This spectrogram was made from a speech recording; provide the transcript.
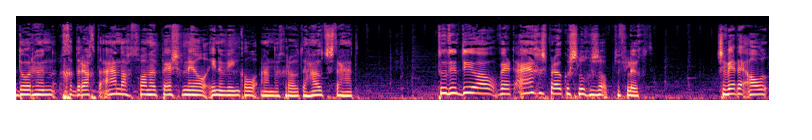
door hun gedrag de aandacht van het personeel in een winkel aan de Grote Houtstraat. Toen het duo werd aangesproken sloegen ze op de vlucht. Ze werden al,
